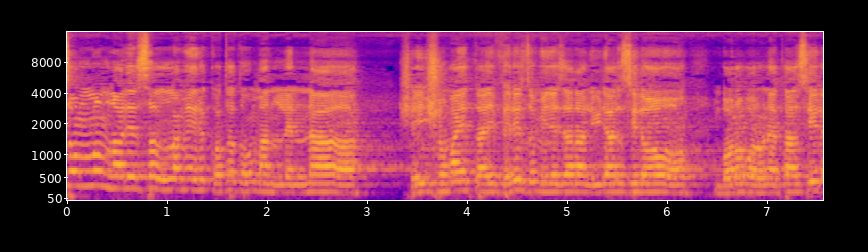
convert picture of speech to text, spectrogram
সাল্লাল্লাহু সাল্লামের কথা তো মানলেন না। সেই সময় তাই ফেরে জমিনে যারা লিডার ছিল, বড় বড় নেতা ছিল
